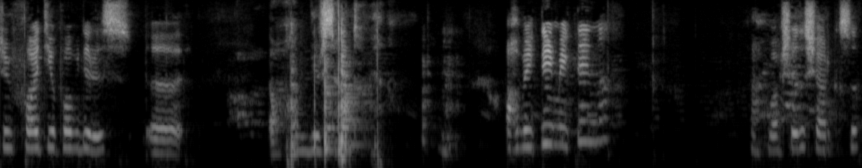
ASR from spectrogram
Şimdi fight yapabiliriz. Ee, yapabilirsem tabii. Ah bekleyin bekleyin lan. Heh, başladı şarkısı.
